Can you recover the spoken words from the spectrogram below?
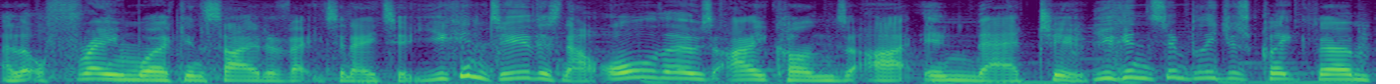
a little framework inside of Vectornator, you can do this now. All those icons are in there too. You can simply just click them,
